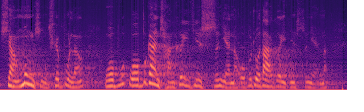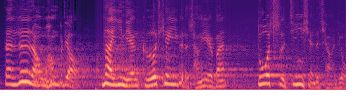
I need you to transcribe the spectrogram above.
想梦醒却不能。我不我不干产科已经十年了，我不做大哥已经十年了，但仍然忘不掉那一年隔天一个的长夜班。多次惊险的抢救，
